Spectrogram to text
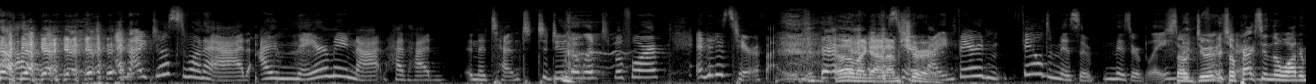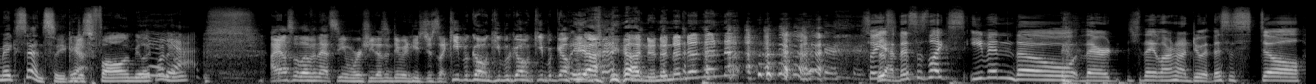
yeah, yeah, yeah and I just want to add, I may or may not have had an attempt to do the lift before, and it is terrifying. Oh my god, is I'm sure. Failed, failed miser- miserably. So doing so sure. practicing the water makes sense. So you can Yeah. just fall and be like, yeah, whatever. yeah. i also love in that scene where she doesn't do it he's just like keep it going keep it going keep it going Yeah, yeah, no, no, no, no, no, no. So yeah, this is like even though they're they learn how to do it, this is still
